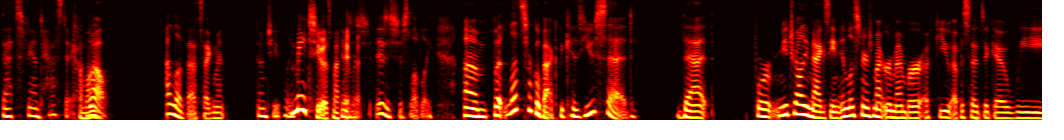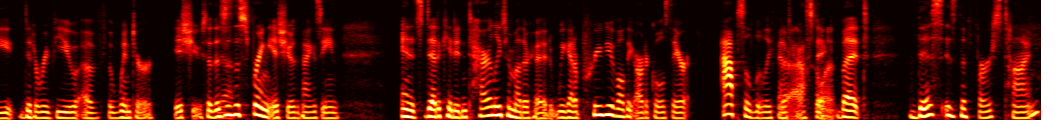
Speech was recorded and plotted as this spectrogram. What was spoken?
that's fantastic Come on. well i love that segment don't you Blake? Me too. It's my favorite. is, it is just lovely um, but let's circle back because you said that for mutuality magazine and listeners might remember a few episodes ago we did a review of the winter issue so this is the spring issue of the magazine and it's dedicated entirely to motherhood. We got a preview of all the articles. They are absolutely fantastic. But this is the first time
